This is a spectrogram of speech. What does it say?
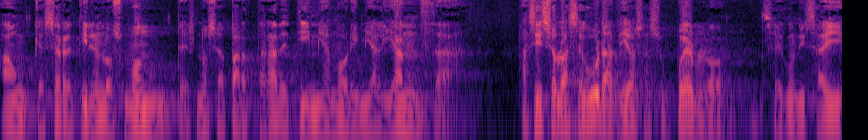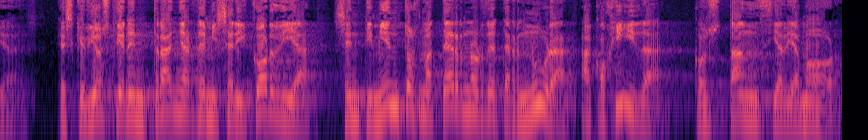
Aunque se retiren los montes, no se apartará de ti mi amor y mi alianza. Así se lo asegura Dios a su pueblo, según Isaías. Es que Dios tiene entrañas de misericordia, sentimientos maternos de ternura, acogida, constancia de amor.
